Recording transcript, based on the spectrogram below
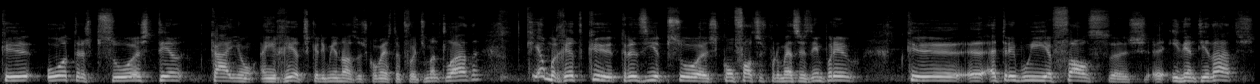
que outras pessoas caiam em redes criminosas como esta que foi desmantelada, que é uma rede que trazia pessoas com falsas promessas de emprego, que eh, atribuía falsas eh, identidades,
